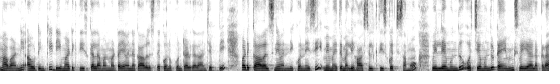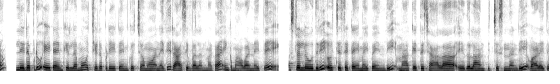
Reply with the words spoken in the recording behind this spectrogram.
మా వాడిని అవుటింగ్కి డీమార్ట్కి తీసుకెళ్ళామన్నమాట ఏమైనా కావలిస్తే కొనుక్కుంటాడు కదా అని చెప్పి వాడికి కావాల్సినవన్నీ కొనేసి మేమైతే మళ్ళీ హాస్టల్కి తీసుకొచ్చేసాము. వెళ్ళే ముందు వచ్చే ముందు టైమింగ్స్ వేయాలి అక్కడ. వెళ్ళేటప్పుడు ఏ టైంకి వెళ్ళామో వచ్చేటప్పుడు ఏ టైంకి వచ్చామో అనేది రాసి ఇవ్వాలన్నమాట. ఇంకా మా వాడినైతే హాస్టల్లో వదిలి వచ్చేసే టైం అయిపోయింది. మాకైతే చాలా ఏదోలా అనిపించేసిందండి. వాడైతే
